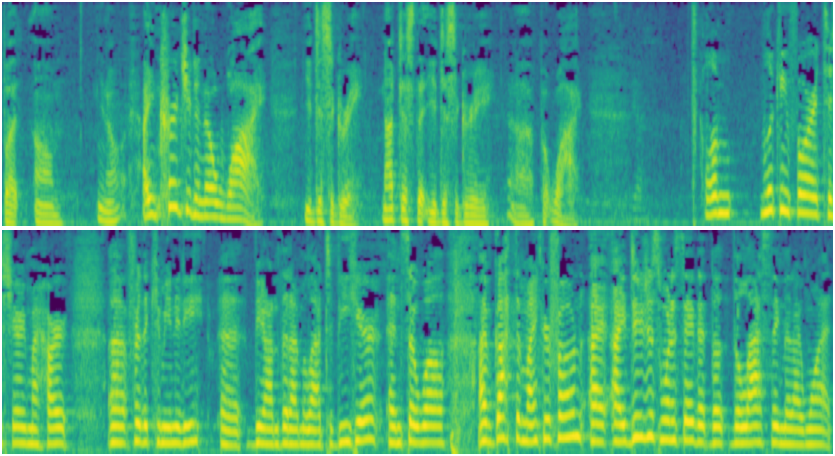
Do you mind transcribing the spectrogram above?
But, um, you know, I encourage you to know why you disagree. Not just that you disagree, uh, but why. Well, looking forward to sharing my heart uh, for the community uh, beyond that I'm allowed to be here. And so while I've got the microphone, I, I do just want to say that the, the last thing that I want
